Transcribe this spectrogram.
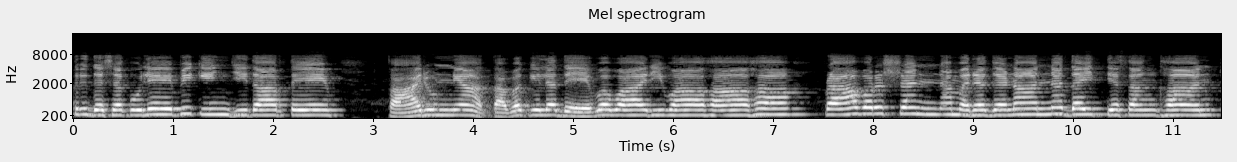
त्रिदशकुलेऽपि किञ्चिदार्ते കാരുണ്യ തവ കില ദേവവാരിവാഹാഹ പ്രാവർഷന്നമരഗണാന്ന ദൈത്യസംഘാൻ.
